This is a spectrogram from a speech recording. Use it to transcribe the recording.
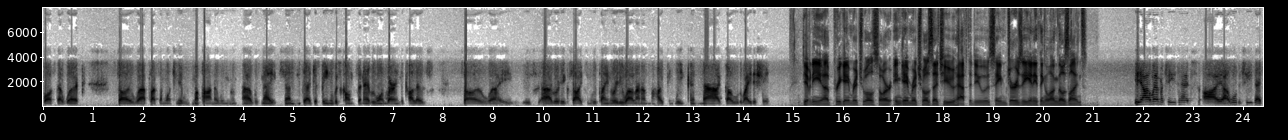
whilst at work. So uh, plus I'm watching it with my partner, with, uh, with mates, and uh, just being in Wisconsin, everyone wearing the colours. So uh, it's uh, really exciting. We're playing really well, and I'm hoping we can uh, go all the way this year. Do you have any uh, pre-game rituals or in-game rituals that you have to do? Same jersey, anything along those lines? Yeah, I wear my cheese head. I uh, wore the cheese head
